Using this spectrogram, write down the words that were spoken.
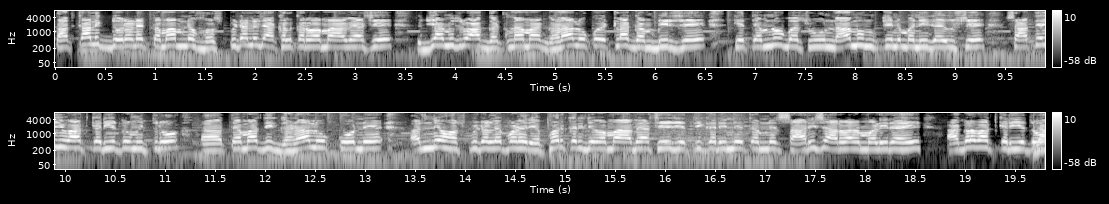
તાત્કાલિક ધોરણે તમામને હોસ્પિટલે દાખલ કરવામાં આવ્યા છે. જ્યાં મિત્રો આ ઘટનામાં ઘણા લોકો એટલા ગંભીર છે કે તેમનું બચવું નામુમકિન બની ગયું છે. સાથે જ વાત કરીએ તો મિત્રો તેમાંથી ઘણા લોકોને અન્ય હોસ્પિટલે પણ રેફર કરી દેવામાં આવ્યા છે. જેથી કરીને તેમને સારી સારવાર મળી રહે. આગળ વાત કરીએ તો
